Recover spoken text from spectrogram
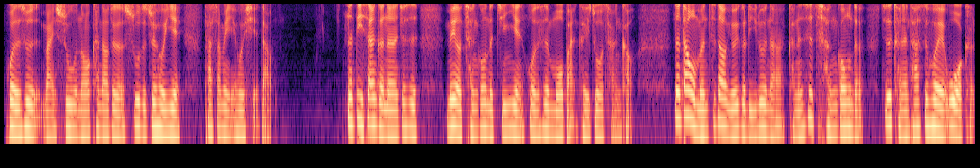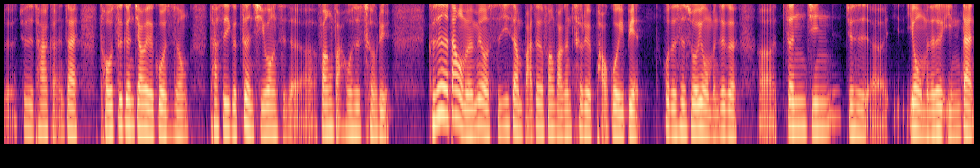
或者是买书，然后看到这个书的最后一页，它上面也会写到。那第三个呢，就是没有成功的经验或者是模板可以做参考。那当我们知道有一个理论啊，可能是成功的，就是可能它是会 work 的，就是它可能在投资跟交易的过程中，它是一个正期望值的呃方法或是策略。可是呢，当我们没有实际上把这个方法跟策略跑过一遍，或者是说用我们这个呃真金，就是呃用我们的这个银弹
